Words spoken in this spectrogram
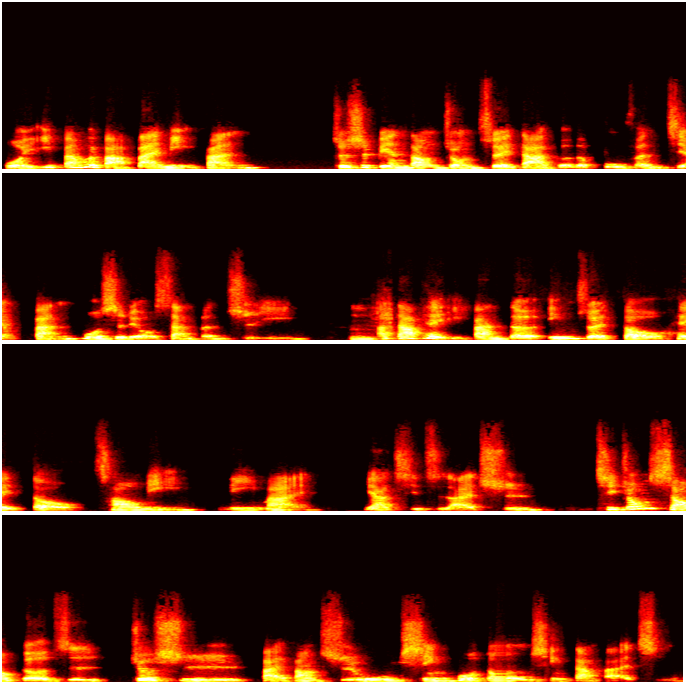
我一般会把白米饭，就是便当中最大格的部分减半，或是留三分之一。嗯，啊，搭配一半的鹰嘴豆、黑豆、糙米、藜麦、亚奇子来吃。其中小格子就是摆放植物性或动物性蛋白质。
